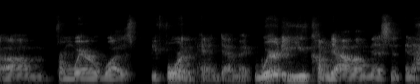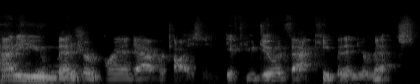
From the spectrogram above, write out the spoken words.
um, from where it was before the pandemic. Where do you come down on this, and, and how do you measure brand advertising if you do in fact keep it in your mix?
